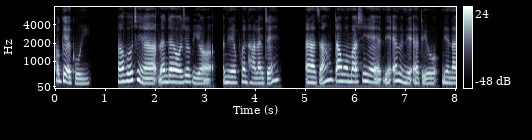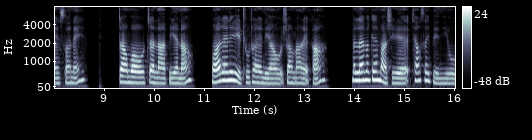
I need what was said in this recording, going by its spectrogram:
ဟုတ်ကဲ့အကိုကြီးမောင်ဖိုးထင်ကမန်တန်ကိုရွတ်ပြီးတော့အမြင်ဖွင့်ထားလိုက်တယ်အဲဒါကြောင့်တောင်ပေါ်မှာရှိတဲ့မြင်အပ်မမြင်အပ်တွေကိုမြင်နိုင်စွမ်းတယ် တောင်ပေါ်တက်လာပြီးရနောက်ဝါးတဲလေးတွေထိုးထားတဲ့နေရာကိုရှောင်းလာတဲ့အခါမလန်းမကဲမှာရှိတဲ့ဖြောက်စိတ်ပင်ကြီးကို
